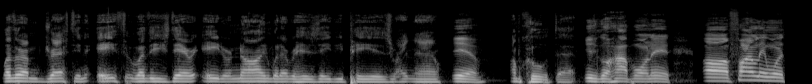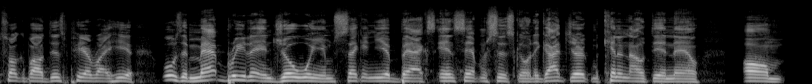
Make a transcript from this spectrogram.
whether I'm drafting eighth, whether he's there eight or nine, whatever his ADP is right now, Yeah. I'm cool with that. He's gonna hop on in. Uh, finally, I want to talk about this pair right here. What was it? Matt Breida and Joe Williams, second year backs in San Francisco. They got Jerick McKinnon out there now. Um,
